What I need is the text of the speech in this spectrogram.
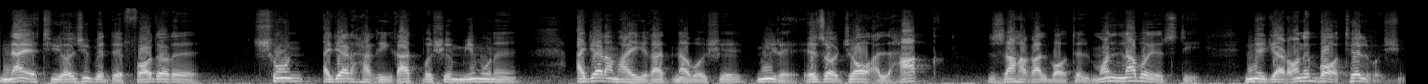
نه احتیاجی به دفاع داره. چون اگر حقیقت باشه میمونه. اگر هم حقیقت نباشه میره. ازا جا الحق زهق الباطل. ما نبایستی نگران باطل باشیم.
